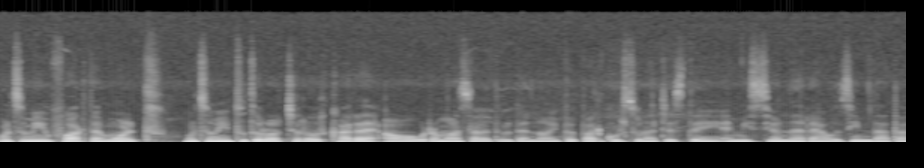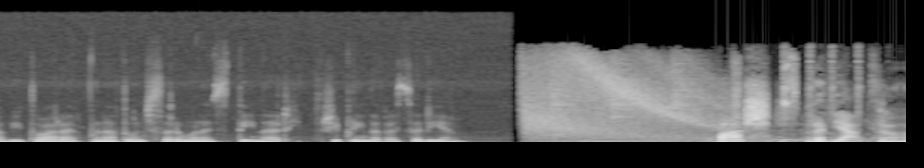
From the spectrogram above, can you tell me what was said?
Mulțumim foarte mult! Mulțumim tuturor celor care au rămas alături de noi pe parcursul acestei emisiuni. Ne reauzim data viitoare. Până atunci să rămâneți tineri și plini de veselie. Pași spre viață.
